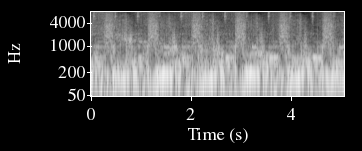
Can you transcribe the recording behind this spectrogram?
Thank you.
